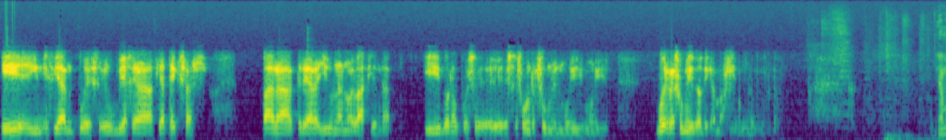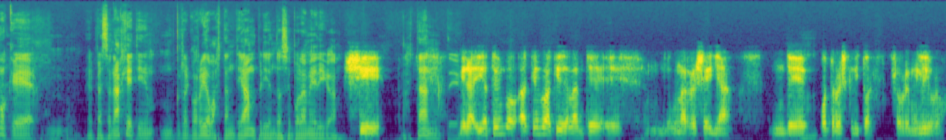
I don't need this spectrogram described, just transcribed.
y inician pues un viaje hacia Texas para crear allí una nueva hacienda y bueno pues eh, este es un resumen muy muy muy resumido digamos digamos que el personaje tiene un recorrido bastante amplio entonces por América. Sí. Bastante. Mira, yo tengo, tengo aquí delante eh, una reseña de otro escritor sobre mi libro.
